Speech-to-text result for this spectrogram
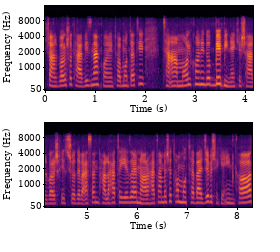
شلوارش رو تعویز نکنید تا مدتی تعمل کنید و ببینه که شلوارش خیس شده و اصلا حالا حتی یه ذره ناراحت هم بشه تا متوجه بشه که این کار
